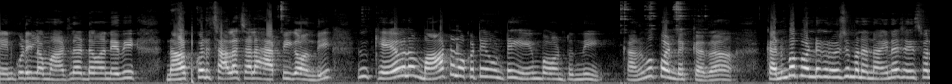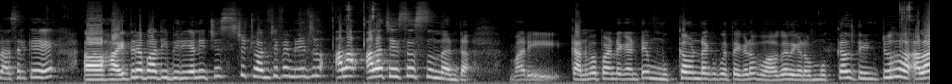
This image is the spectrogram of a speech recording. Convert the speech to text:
నేను కూడా ఇలా మాట్లాడడం అనేది నాకు కూడా చాలా చాలా హ్యాపీగా ఉంది. కేవలం మాటలు ఒకటే ఉంటే ఏం బాగుంటుంది? కనుమ పండుగ కదా. కనుమ పండుగ రోజు మన నైనా జైస్వాల్ అసలుకే Hyderabadi biryani just twenty five మినిట్స్లో అలా అలా చేసేస్తుందంట. మరి కనుమ పండుగ అంటే ముక్క ఉండకపోతే కూడా బాగోదు కదా. ముక్కలు తింటూ అలా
